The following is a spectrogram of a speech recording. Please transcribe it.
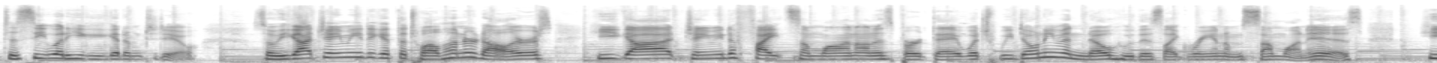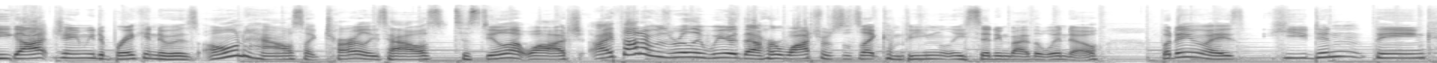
to see what he could get him to do. So he got Jamie to get the $1,200. He got Jamie to fight someone on his birthday, which we don't even know who this like random someone is. He got Jamie to break into his own house, like Charlie's house, to steal that watch. I thought it was really weird that her watch was just like conveniently sitting by the window. But, anyways, he didn't think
